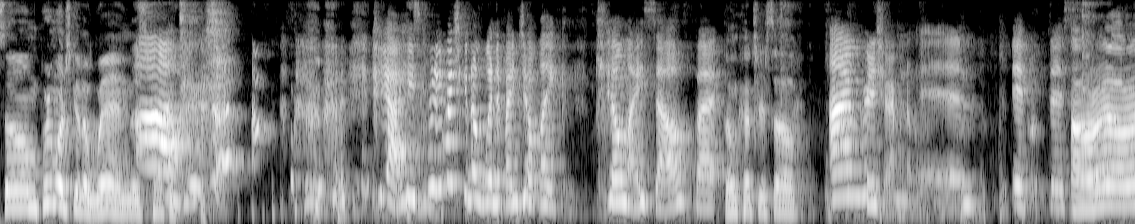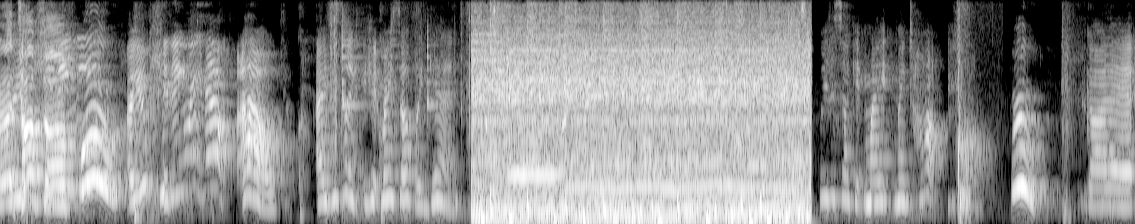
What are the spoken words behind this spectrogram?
so I'm pretty much gonna win this Ah. competition. yeah, he's pretty much gonna win if I don't like kill myself, but Don't cut yourself. I'm pretty sure I'm gonna win. If this. All right, all right. Tops off. Woo! Are you kidding right now? Ow! I just like hit myself again. Wait a second, my my top. Woo! Got it.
